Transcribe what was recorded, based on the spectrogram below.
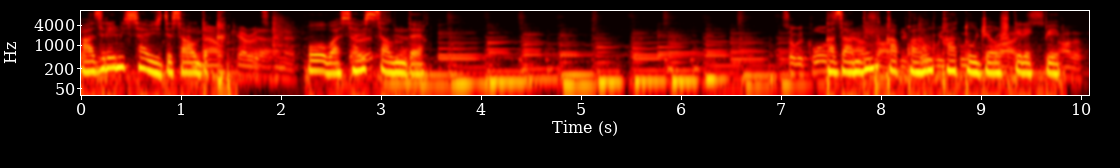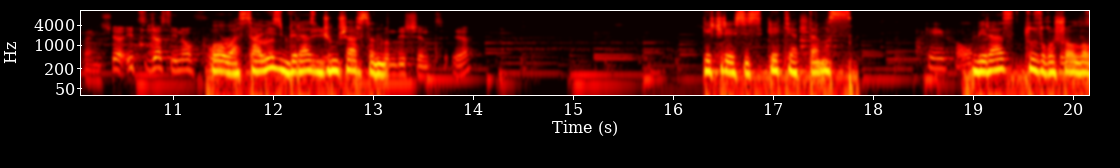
азыр эми сабизди салдык. ооба сабиз салынды казандын капкагын катуу жабыш керекпи ооба сабиз бир аз жумшарсын кечиресиз этияттаңыз бир аз туз кошолу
